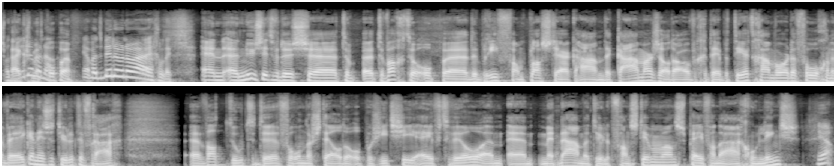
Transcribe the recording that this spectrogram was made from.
wat willen we met nou? koppen. Ja, wat willen we nou eigenlijk? En eh, nu zitten we dus eh, te, eh, te wachten op de brief van Plasterk aan de Kamer. Zal daarover gedebatteerd gaan worden volgende week. En is natuurlijk de vraag. wat doet de veronderstelde oppositie eventueel? Eh, eh, met name natuurlijk Frans Timmermans, PvdA GroenLinks. Ja.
